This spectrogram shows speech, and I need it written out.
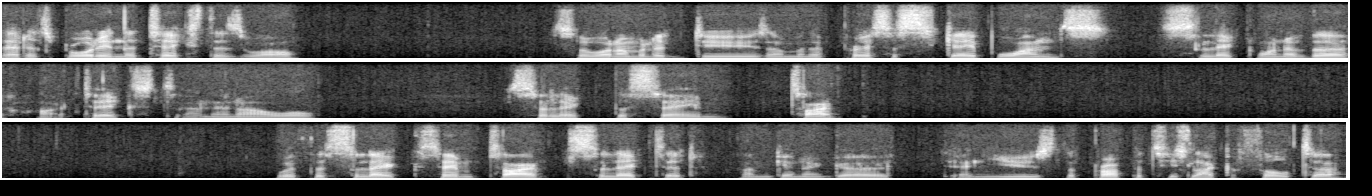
that it's brought in the text as well. So what I'm going to do is I'm going to press escape once, select one of the text, and then I will select the same type. With the select same type selected, I'm going to go and use the properties like a filter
